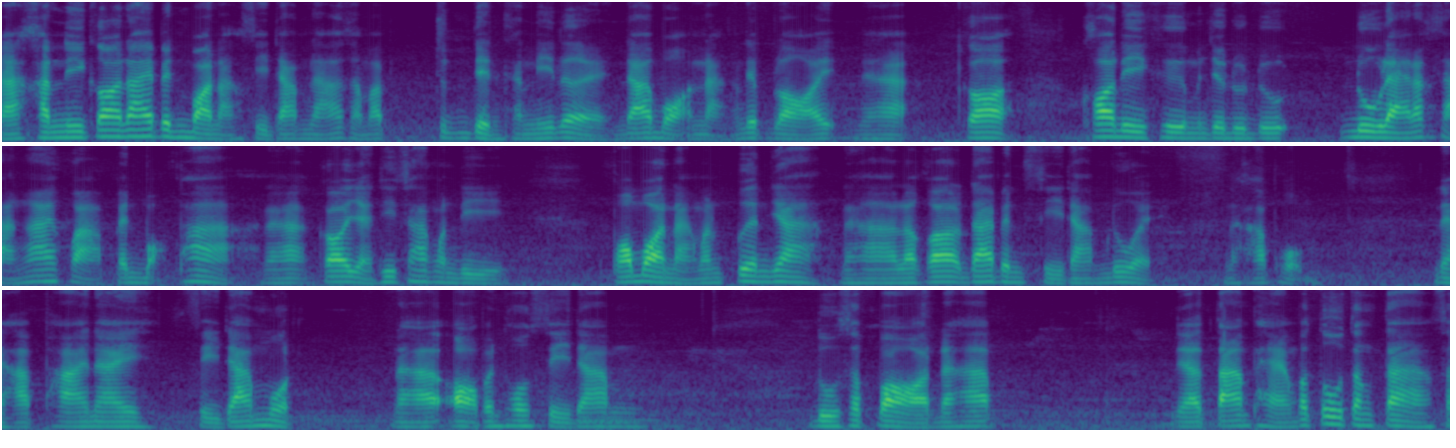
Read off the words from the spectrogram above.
นะคันนี้ก็ได้เป็นเบาะหนังสีดำแล้วสำหรับจุดเด่นคันนี้เลยได้เบาะหนังเรียบร้อยนะฮะก็ข้อดีคือมันจะดูดูดูแลรักษาง่ายกว่าเป็นเบาะผ้านะฮะก็อย่างที่ทราบกันดี เพราะเบาะหนังมันเปื้อนยากนะฮะแล้วก็ได้เป็นสีดำด้วยนะครับผมนะครับภายในสีดำหมดนะฮะออกเป็นโทนสีดำดูสปอร์ตนะครับเนี่ยตามแผงประตูต่างๆ ส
